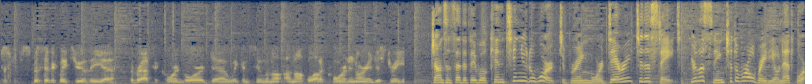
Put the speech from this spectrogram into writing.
just specifically through the uh, Nebraska Corn Board. Uh, we consume an, an awful lot of corn in our industry. Johnson said that they will continue to work to bring more dairy to the state. You're listening to the Rural Radio Network.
